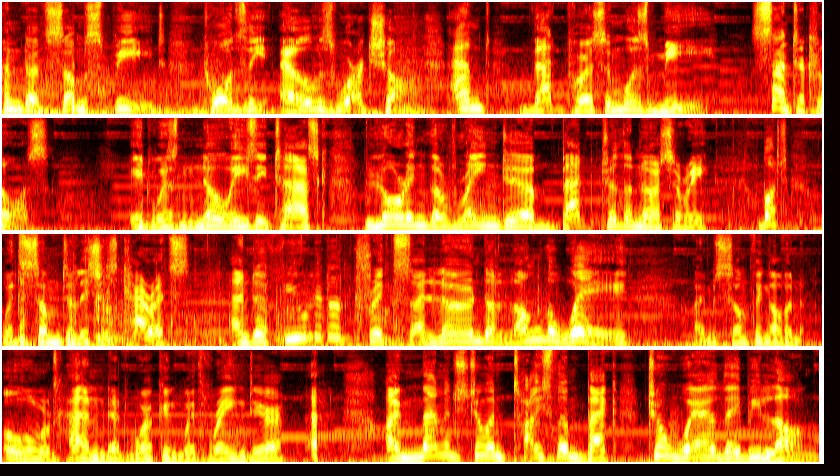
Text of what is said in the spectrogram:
and at some speed towards the elves' workshop, and that person was me, Santa Claus. It was no easy task luring the reindeer back to the nursery, but with some delicious carrots and a few little tricks I learned along the way, I'm something of an old hand at working with reindeer. I managed to entice them back to where they belong,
